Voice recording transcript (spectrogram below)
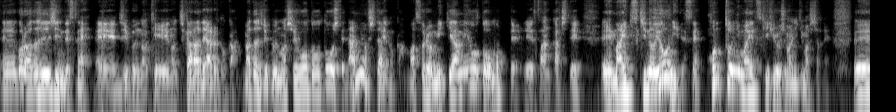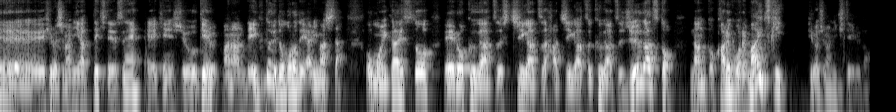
えー、これ私自身ですね、えー、自分の経営の力であるとか、また自分の仕事を通して何をしたいのか、まあ、それを見極めようと思って、え参加して、え毎月のようにですね、本当に毎月広島に来ましたね。えー、広島にやってきてですね、え研修を受ける、学んでいくというところでやりました。思い返すと、え6月、7月、8月、9月、10月と、なんとかれこれ毎月広島に来ていると。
